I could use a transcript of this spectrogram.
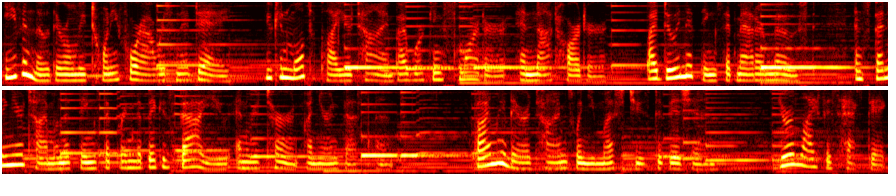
Even though there are only 24 hours in a day, you can multiply your time by working smarter and not harder, by doing the things that matter most, and spending your time on the things that bring the biggest value and return on your investment. Finally, there are times when you must choose division. Your life is hectic,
